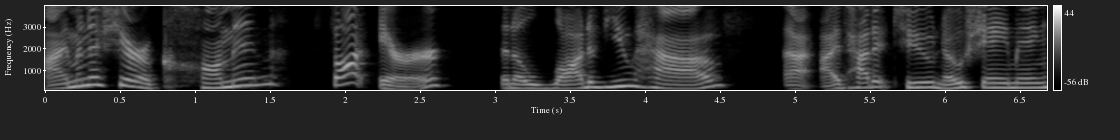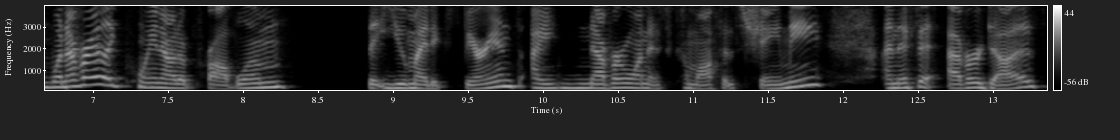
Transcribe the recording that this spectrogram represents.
I'm going to share a common thought error that a lot of you have. I've had it too, no shaming. Whenever I like point out a problem that you might experience, I never want it to come off as shamey. And if it ever does,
